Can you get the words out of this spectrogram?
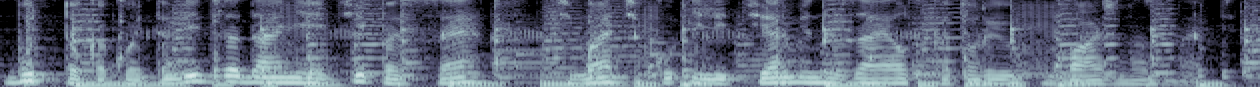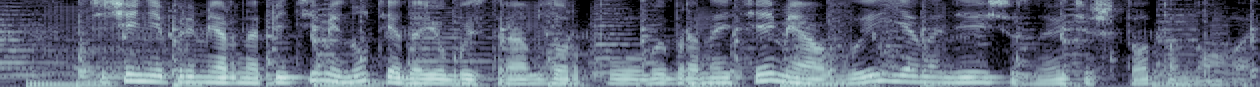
будь то какой-то вид задания, тип эссе, тематику или термин из IELTS, которые важно знать. В течение примерно 5 минут я даю быстрый обзор по выбранной теме, а вы, я надеюсь, узнаете что-то новое.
